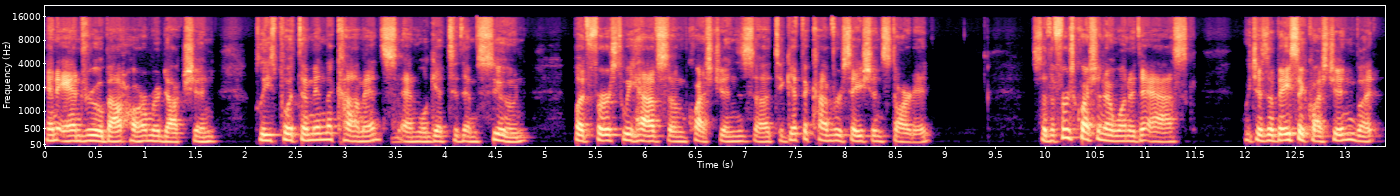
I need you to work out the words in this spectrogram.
and Andrew about harm reduction, please put them in the comments and we'll get to them soon. But first, we have some questions uh, to get the conversation started. So the first question I wanted to ask, which is a basic question, but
